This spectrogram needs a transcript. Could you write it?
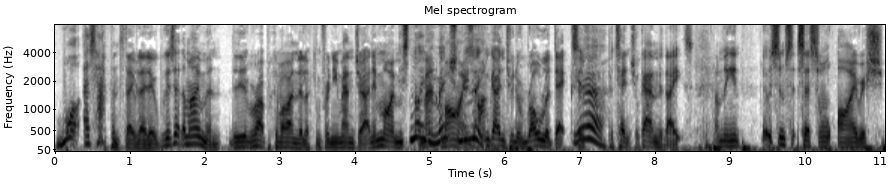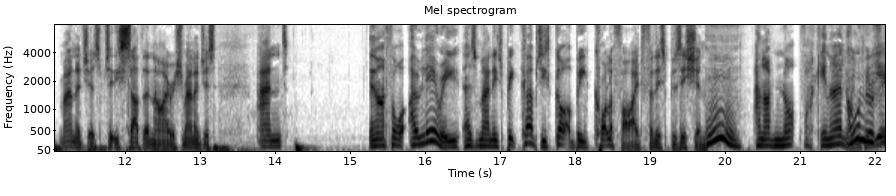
What has happened to David O'Leary? Because at the moment, the Republic of Ireland are looking for a new manager, and in my It's not ma- even mind? I'm going through the Rolodex Yeah. of potential candidates. I'm thinking there were some successful Irish managers, particularly Southern Irish managers, and and I thought O'Leary has managed big clubs. He's got to be qualified for this position, and I've not fucking heard of. I him wonder for if years.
